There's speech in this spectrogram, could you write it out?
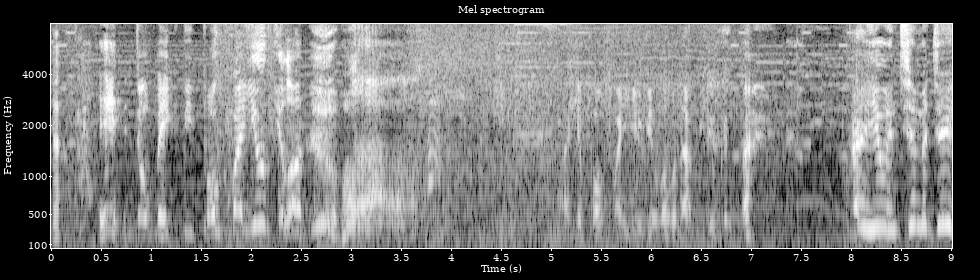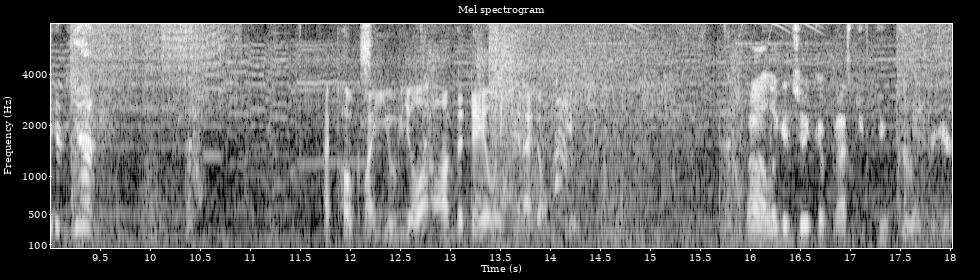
don't make me poke my uvula. I can poke my uvula without puking. Are you intimidated yet? I poke my uvula on the daily and I don't puke. Wow, look at Jacob, Master Puker over here.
